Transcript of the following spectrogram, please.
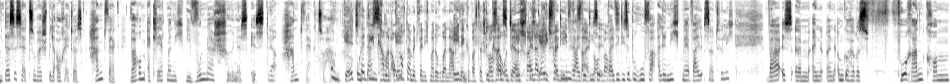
Und das ist ja zum Beispiel auch etwas. Handwerk. Warum erklärt man nicht, wie wunderschön es ist, Ja. Handwerk zu haben? Und Geld verdienen das- kann man und auch Geld- noch damit, wenn ich mal darüber nachdenke, Eben. was der Schlosser und der Schreiner Geld kriegt, verdienen, weil wir diese, weil wir diese Berufe alle nicht mehr, weil es natürlich war es ähm, ein, ein ungeheures Vorankommen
